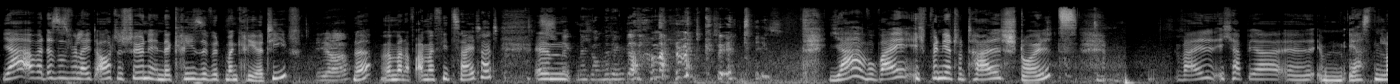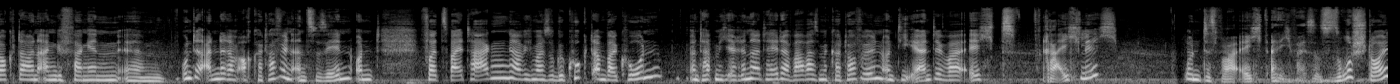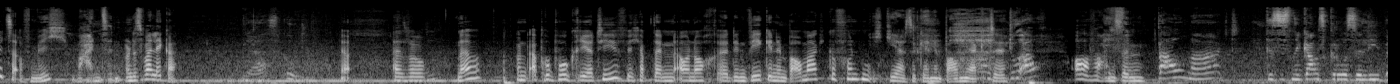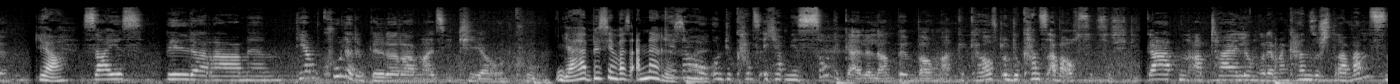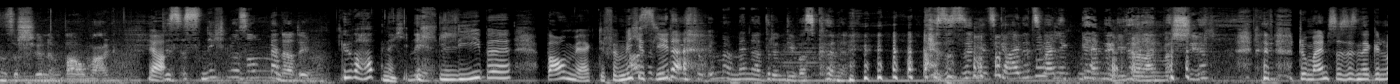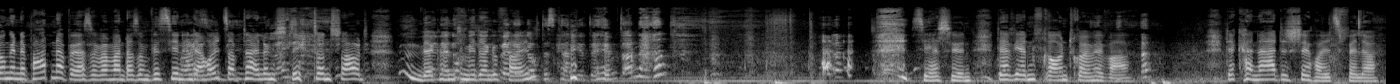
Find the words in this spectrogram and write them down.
Ja, aber das ist vielleicht auch das Schöne. In der Krise wird man kreativ, Ja. ne? wenn man auf einmal viel Zeit hat. Ähm, Schmeckt nicht unbedingt, aber man wird kreativ. Ja, wobei ich bin ja total stolz, weil ich habe ja äh, im ersten Lockdown angefangen, ähm, unter anderem auch Kartoffeln anzusehen. Und vor zwei Tagen habe ich mal so geguckt am Balkon und habe mich erinnert, hey, da war was mit Kartoffeln und die Ernte war echt reichlich. Und das war echt, also ich war so- so stolz auf mich. Wahnsinn. Und es war lecker. Ja, ist gut. Ja, also, ne? Und apropos kreativ, ich habe dann auch noch äh, den Weg in den Baumarkt gefunden. Ich gehe also gerne in Baumärkte. Du auch? Oh, Ich Wahnsinn. find Baumarkt, das ist eine ganz große Liebe. Ja, Sei es Bilderrahmen. Die haben coolere Bilderrahmen als Ikea und Co. Ja, ein bisschen was anderes Genau, mal. und du kannst, ich habe mir so eine geile Lampe im Baumarkt gekauft und du kannst aber auch so so die Gartenabteilung oder man kann so Stravanzen so schön im Baumarkt. Ja. Das ist nicht nur so ein Männerding. Überhaupt nicht. Ich liebe Baumärkte. Für mich ist Außerdem jeder. siehst du immer Männer drin, die was können. also es sind jetzt keine zwei linken Hände, die da reinmarschieren. Du meinst, das ist eine gelungene Partnerbörse, wenn man da so ein bisschen in Weiß der ich nicht. Holzabteilung steht und schaut, hm, wer Wenn könnte noch- mir da Wenn er gefallen? noch das karierte Hemd anhat. Sehr schön. Da werden Frauenträume wahr. Der kanadische Holzfäller.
